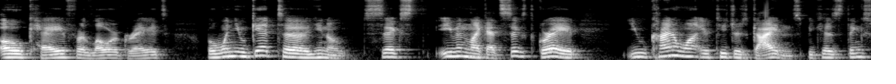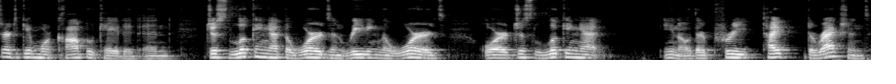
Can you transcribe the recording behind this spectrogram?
okay for lower grades. But when you get to you know sixth, even like at sixth grade, you kind of want your teacher's guidance because things start to get more complicated, and just looking at the words and reading the words, or just looking at you know their pre-typed directions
